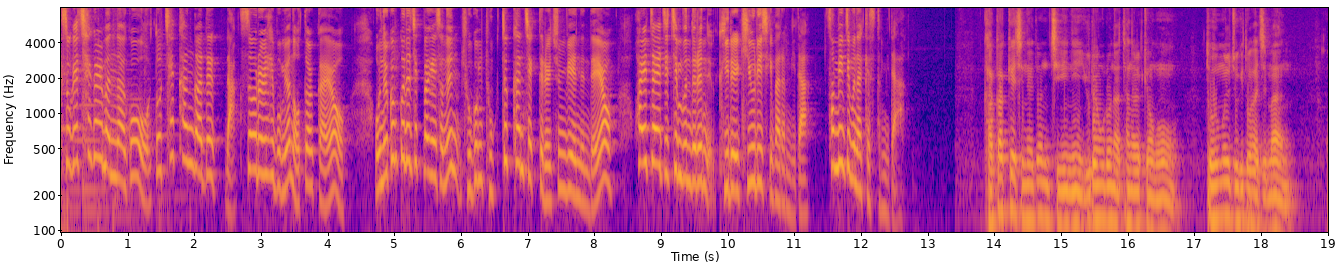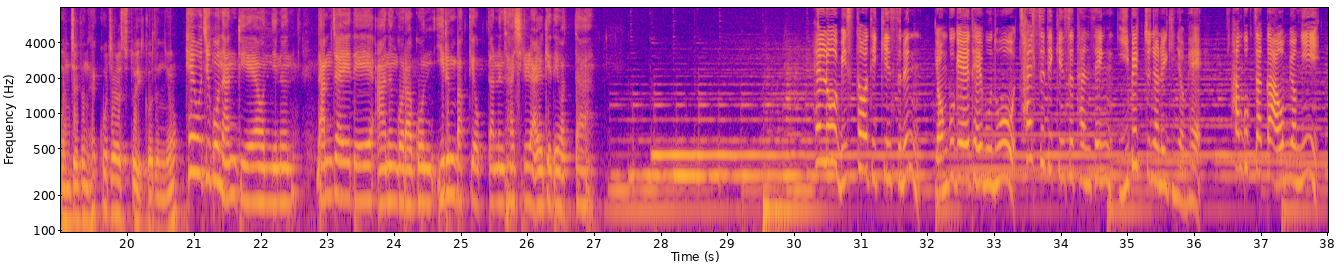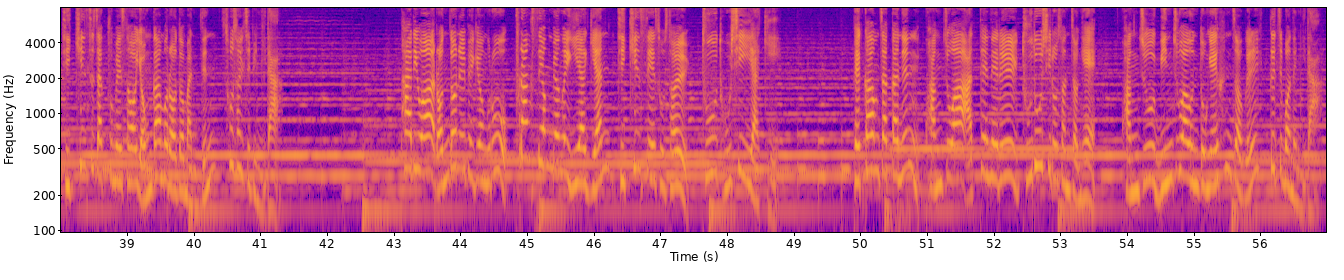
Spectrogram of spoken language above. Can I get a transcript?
책 속의 책을 만나고 또 책 한 가득 낙서를 해보면 어떨까요? 오늘 꿈꾸는 책방에서는 조금 독특한 책들을 준비했는데요. 활자에 지친 분들은 귀를 기울이시기 바랍니다. 선민지 문학캐스터입니다. 가깝게 지내던 지인이 유령으로 나타날 경우 도움을 주기도 하지만 언제든 해코지할 수도 있거든요. 헤어지고 난 뒤에 언니는 남자에 대해 아는 거라곤 이름밖에 없다는 사실을 알게 되었다. 미스터 디킨스는 영국의 대문호 찰스 디킨스 탄생 200주년을 기념해 한국 작가 9명이 디킨스 작품에서 영감을 얻어 만든 소설집입니다. 파리와 런던을 배경으로 프랑스 혁명을 이야기한 디킨스의 소설 두 도시 이야기. 백가흠 작가는 광주와 아테네를 두 도시로 선정해 광주 민주화 운동의 흔적을 끄집어냅니다.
